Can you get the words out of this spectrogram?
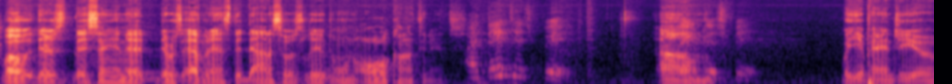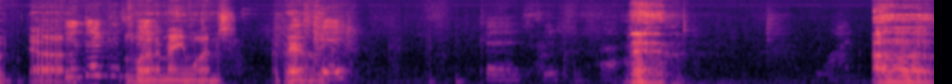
Well, there's they're saying that there was evidence that dinosaurs lived on all continents. I think it's fit. I Um, think this fit. but yeah, Pangea uh, You think this was one of the main ones, apparently. Okay. 'Cause Man. Uh,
